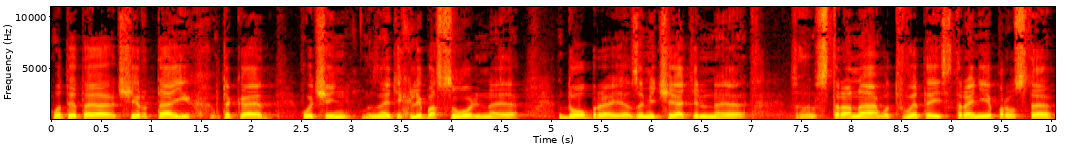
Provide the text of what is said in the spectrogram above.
вот эта черта их такая очень, знаете, хлебосольная, добрая, замечательная, страна, вот в этой стране просто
